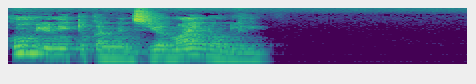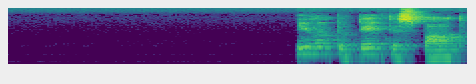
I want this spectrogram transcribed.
whom you need to convince? Your mind only. Even to take this path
